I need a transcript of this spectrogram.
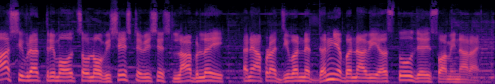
આ શિવરાત્રિ મહોત્સવનો વિશેષ વિશેષ લાભ લઈ અને આપણા જીવનને ધન્ય બનાવી અસ્તુ. જય સ્વામિનારાયણ.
